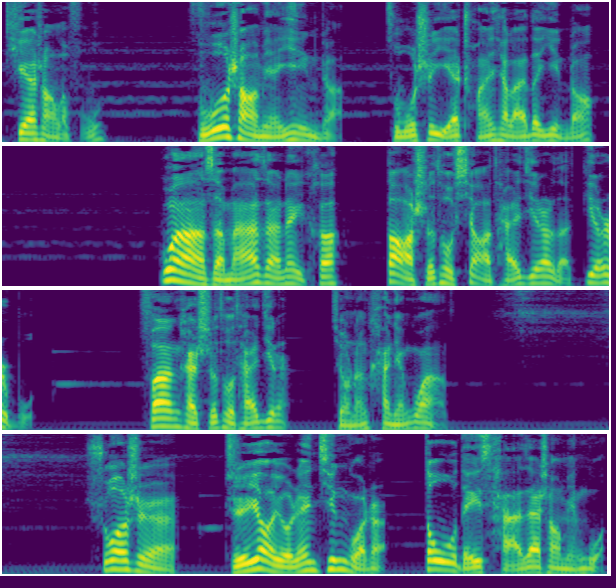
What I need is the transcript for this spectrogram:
贴上了符，符上面印着祖师爷传下来的印章。罐子埋在那颗大石头下台阶的第二步，翻开石头台阶就能看见罐子。说是只要有人经过这儿。都得踩在上面过，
